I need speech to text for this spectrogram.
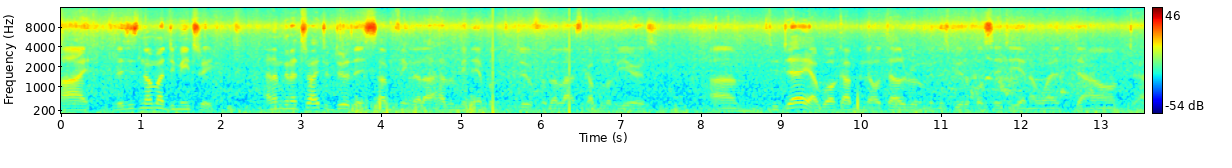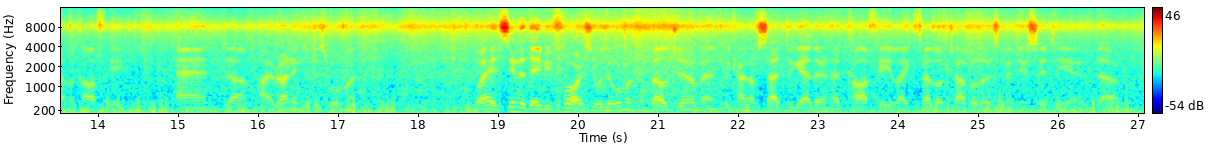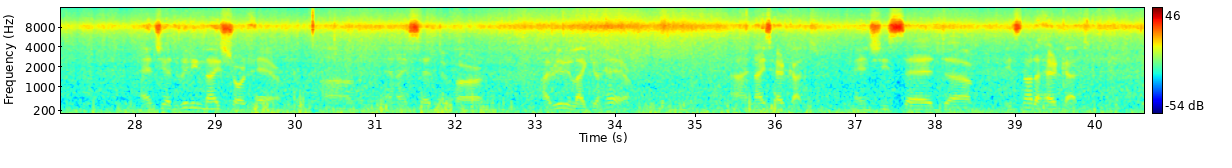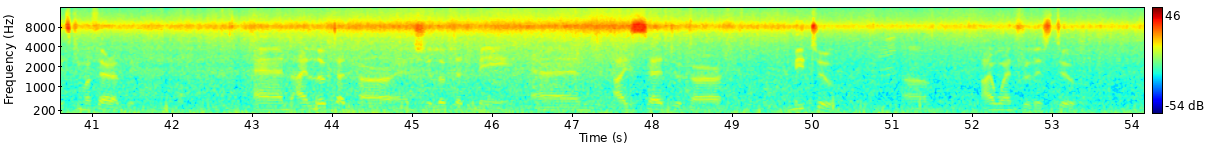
Hi, this is Nomad Dimitri, and I'm gonna try to do this, something that I haven't been able to do for the last couple of years. Um, today I woke up in the hotel room in this beautiful city and I went down to have a coffee, and um, I ran into this woman who I had seen the day before. She was a woman from Belgium, and we kind of sat together and had coffee like fellow travelers in a new city, and um, and she had really nice short hair. Um, and I said to her, I really like your hair. Uh, nice haircut. And she said, um, it's not a haircut, it's chemotherapy. And I looked at her and she looked at me and I said to her, me too. Um, I went through this too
